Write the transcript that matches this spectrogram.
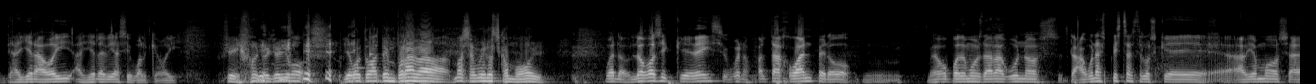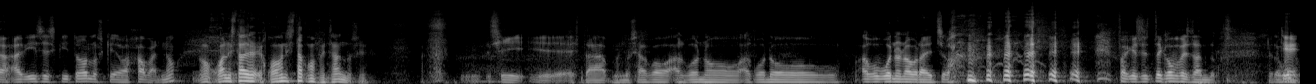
de ayer a hoy, ayer le veías igual que hoy. Sí, bueno, yo llevo, llevo toda temporada más o menos como hoy. Bueno, luego si queréis, bueno, falta Juan, pero mm, luego podemos dar algunos, algunas pistas de los que habíamos, a- habéis escrito los que bajaban, ¿no? No, Juan está, Juan está confesándose. Sí, está, no sé, algo, algo no, algo no, algo bueno no habrá hecho. Para que se esté confesando. Pero bueno.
